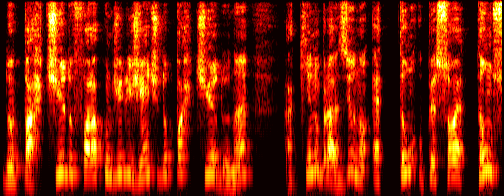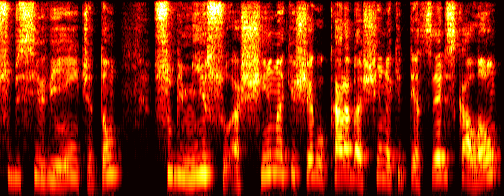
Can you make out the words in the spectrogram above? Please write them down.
do partido fala com dirigente do partido, né? Aqui no Brasil não é tão, o pessoal é tão subserviente, é tão submisso à China que chega o cara da China aqui terceiro escalão,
